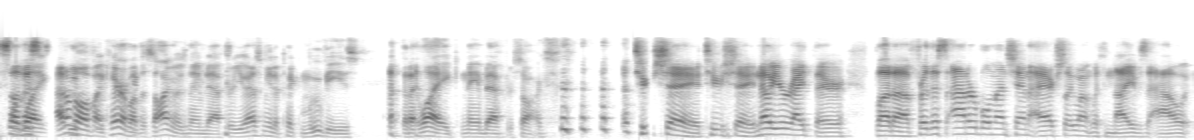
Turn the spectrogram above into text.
so I'm this, like, I don't know if I care about the song it was named after. You asked me to pick movies that I like named after songs. Touche, touche. No, you're right there. But uh, for this honorable mention, I actually went with Knives Out,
